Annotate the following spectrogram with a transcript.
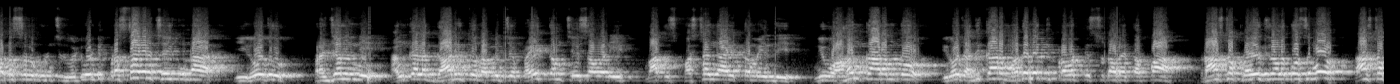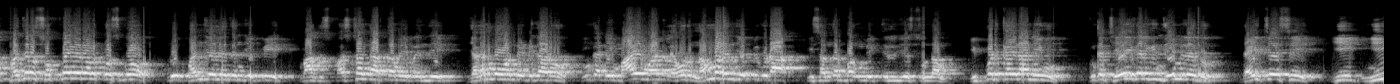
సమస్యల గురించి ఎటువంటి ప్రస్తావన చేయకుండా ఈరోజు ప్రజల్ని అంకల గారితో నమ్మించే ప్రయత్నం చేశావని మాకు స్పష్టంగా వ్యక్తమైంది నీవు అహంకారంతో ఈరోజు అధికార మదమెక్కి ప్రవర్తిస్తున్నావే తప్ప రాష్ట్ర ప్రయోజనాల కోసమో రాష్ట్ర ప్రజల స్వప్రయోజనాల కోసమో నువ్వు పనిచేయలేదని చెప్పి మాకు స్పష్టంగా అర్థమైపోయింది. జగన్మోహన్ రెడ్డి గారు ఇంకా నీ మాయ మాటలు ఎవరు నమ్మరని చెప్పి కూడా ఈ సందర్భంగా మీకు తెలియజేస్తున్నాం. ఇప్పటికైనా నీవు ఇంకా చేయగలిగింది ఏమీ లేదు. దయచేసి ఈ ఈ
